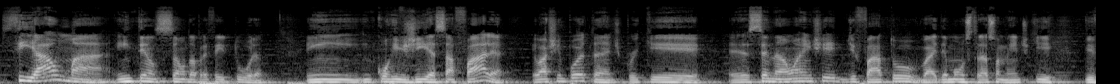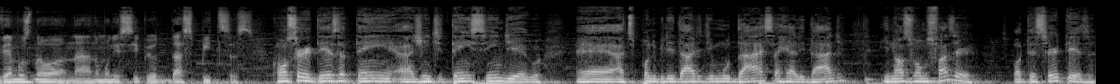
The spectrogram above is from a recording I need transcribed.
se há uma intenção da prefeitura em, em corrigir essa falha, eu acho importante, porque é, senão a gente de fato vai demonstrar somente que vivemos no, na, no município das pizzas. Com certeza tem, a gente tem sim, Diego, é, a disponibilidade de mudar essa realidade e nós vamos fazer. Pode ter certeza.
